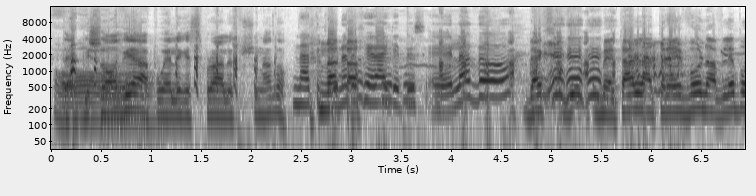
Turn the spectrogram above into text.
τα επεισόδια που έλεγες τι προάλλες που σου να δω. Να την πούνε το χεράκι της. Έλα εδώ. Εντάξει, μετά λατρεύω να βλέπω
